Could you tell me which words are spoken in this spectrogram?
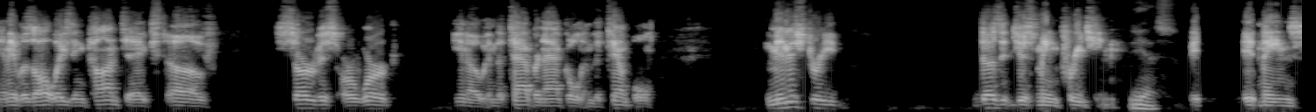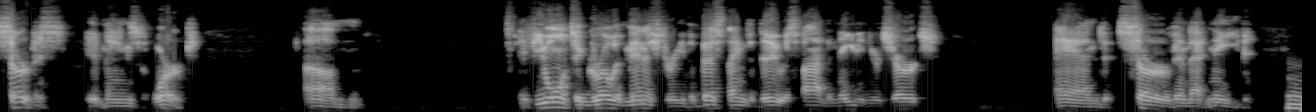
and it was always in context of service or work, you know, in the tabernacle, in the temple. Ministry doesn't just mean preaching, Yes. it means service, it means work. Um, if you want to grow in ministry, the best thing to do is find a need in your church and serve in that need. Hmm.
